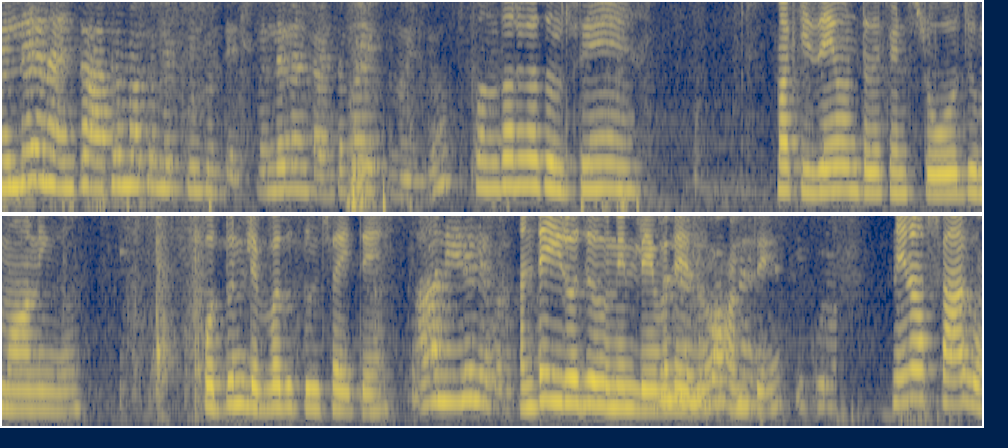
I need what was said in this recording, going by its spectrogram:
మెల్లగా ఎంత ఆత్రం మాత్రం పెట్టుకుంటుంటే. మెల్లగా అంట ఎంత బాగా చెప్తున్నావు ఇల్లు తొందరగా తులసి. మాకు ఇదే ఉంటుంది ఫ్రెండ్స్ రోజు మార్నింగ్. పొద్దున్న లేవ్వదు తులసి అయితే. ఆ నేనే లేవను. అంటే ఈరోజు నేను లేవలేదు అంతే. నేను సాగు.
